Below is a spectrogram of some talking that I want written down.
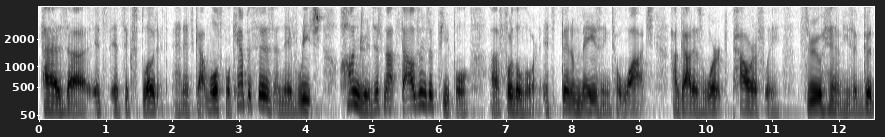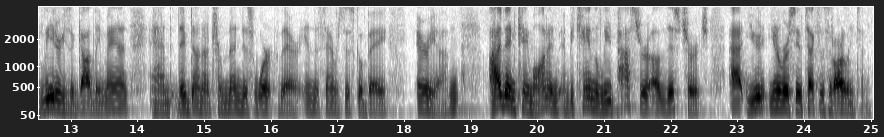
has uh, it's, it's exploded and it's got multiple campuses and they've reached hundreds, if not thousands, of people uh, for the Lord. It's been amazing to watch how God has worked powerfully through him. He's a good leader, he's a godly man, and they've done a tremendous work there in the San Francisco Bay area. I then came on and, and became the lead pastor of this church at U- University of Texas at Arlington.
